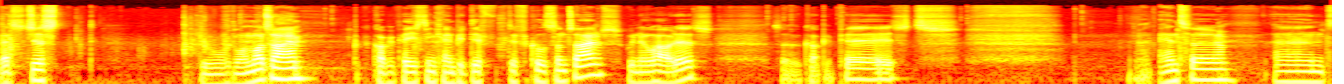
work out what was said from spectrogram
let's just do it one more time. Copy pasting can be diff difficult sometimes. We know how it is. So copy paste and enter and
